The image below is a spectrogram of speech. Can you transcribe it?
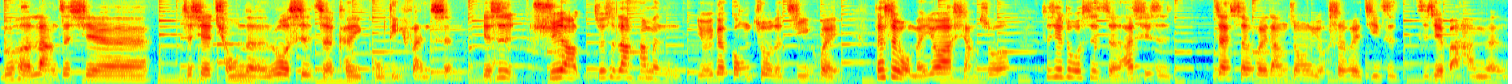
如何让这些。这些穷人、弱势者可以谷底翻身，也是需要，就是让他们有一个工作的机会。但是我们又要想说，这些弱势者他其实，在社会当中有社会机制直接把他们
